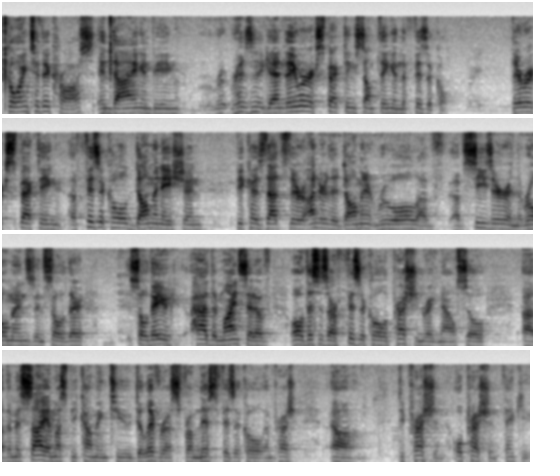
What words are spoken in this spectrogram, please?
going to the cross and dying and being risen again. They were expecting something in the physical. They were expecting a physical domination because that's they're under the dominant rule of, of Caesar and the Romans, and so they so they had the mindset of, oh, this is our physical oppression right now, so uh, the Messiah must be coming to deliver us from this physical impression, uh, depression, oppression. Thank you.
